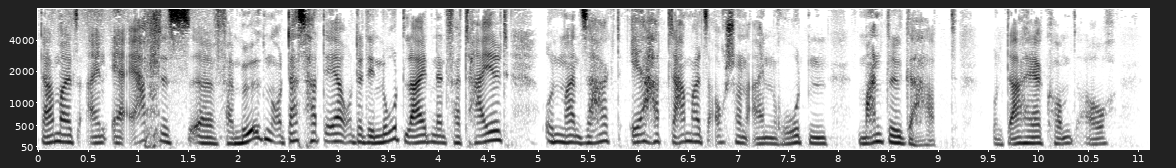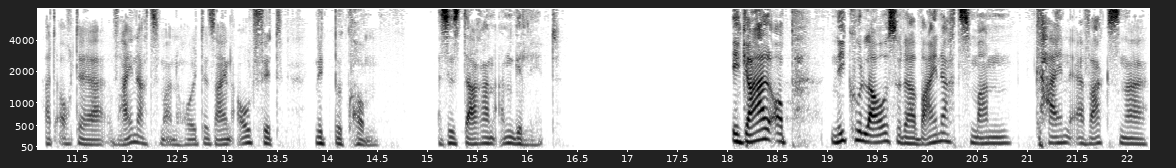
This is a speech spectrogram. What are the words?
damals ein ererbtes äh, Vermögen und das hat er unter den Notleidenden verteilt. Und man sagt, er hat damals auch schon einen roten Mantel gehabt. Und daher kommt auch, hat auch der Weihnachtsmann heute sein Outfit mitbekommen. Es ist daran angelehnt. Egal ob Nikolaus oder Weihnachtsmann, kein Erwachsener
